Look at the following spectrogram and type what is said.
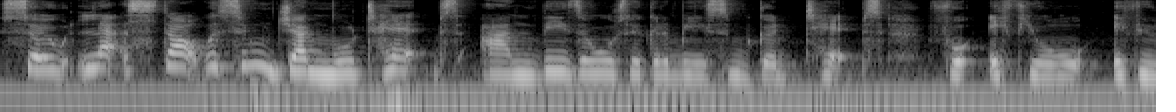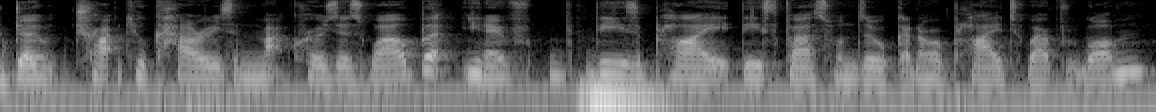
So let's start with some general tips and these are also going to be some good tips for if you're if you don't track your calories and macros as well, but you know these apply these first ones are going to apply to everyone.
